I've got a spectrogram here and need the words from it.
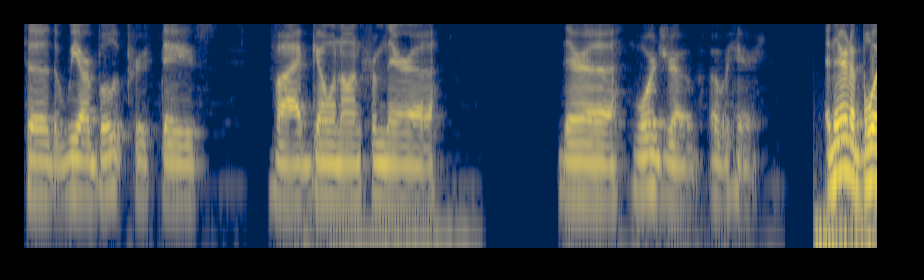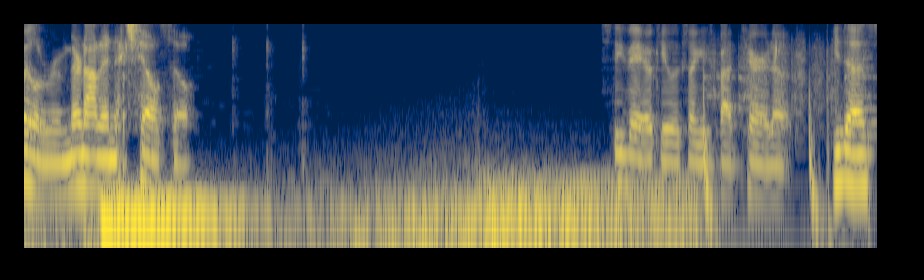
to the We Are Bulletproof days vibe going on from their uh their uh wardrobe over here. And they're in a boiler room. They're not in a jail cell. Steve Aoki looks like he's about to tear it up. He does.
